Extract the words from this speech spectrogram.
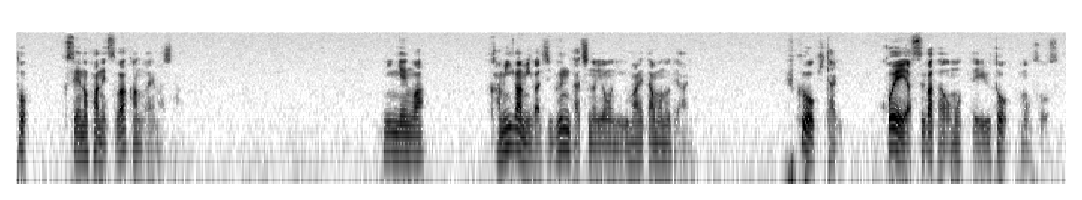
と、クセノファネスは考えました。人間は、神々が自分たちのように生まれたものであり、服を着たり、声や姿を持っていると妄想する。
